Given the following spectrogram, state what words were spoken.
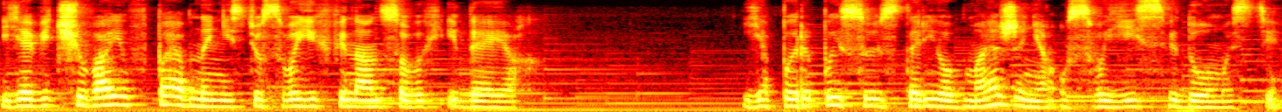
Я відчуваю впевненість у своїх фінансових ідеях. Я переписую старі обмеження у своїй свідомості.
